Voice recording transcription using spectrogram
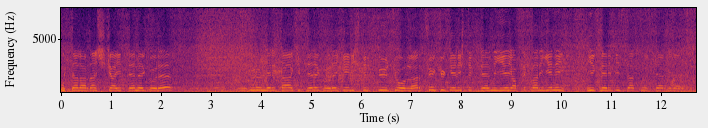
Ustalardan şikayetlerine göre ürünleri takiplere göre geliştirip büyütüyorlar. Çünkü geliştirdiklerini yaptıkları yeni ilkleri bizzat gösterdiler.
